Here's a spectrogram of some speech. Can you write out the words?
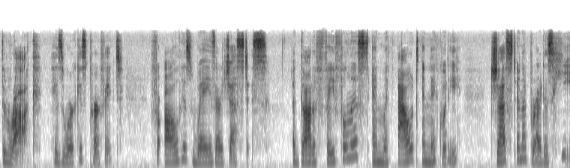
The rock, his work is perfect, for all his ways are justice. A God of faithfulness and without iniquity, just and upright as he.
